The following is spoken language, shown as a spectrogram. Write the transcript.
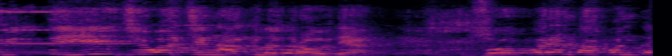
कितीही जीवाचे नातलग राहू द्या. जोपर्यंत आपण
